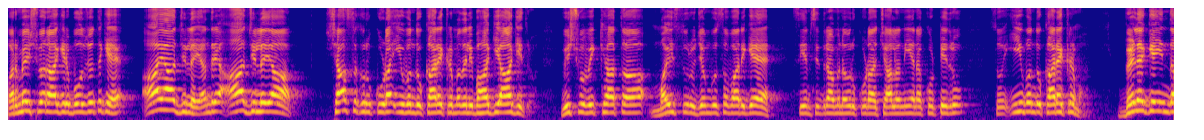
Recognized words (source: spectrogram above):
ಪರಮೇಶ್ವರ್ ಆಗಿರ್ಬೋದು ಜೊತೆಗೆ ಆಯಾ ಜಿಲ್ಲೆ, ಅಂದರೆ ಆ ಜಿಲ್ಲೆಯ ಶಾಸಕರು ಕೂಡ ಈ ಒಂದು ಕಾರ್ಯಕ್ರಮದಲ್ಲಿ ಭಾಗಿಯಾಗಿದ್ದರು ವಿಶ್ವವಿಖ್ಯಾತ ಮೈಸೂರು ಜಂಬೂ ಸವಾರಿಗೆ ಸಿ ಎಂ ಸಿದ್ದರಾಮಯ್ಯನವರು ಕೂಡ ಚಾಲನೆಯನ್ನು ಕೊಟ್ಟಿದ್ದರು ಸೊ ಈ ಒಂದು ಕಾರ್ಯಕ್ರಮ ಬೆಳಗ್ಗೆಯಿಂದ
